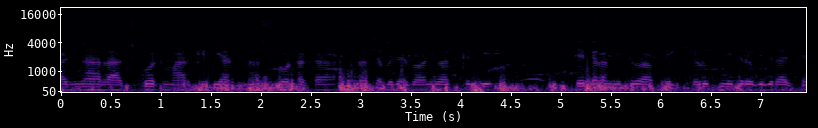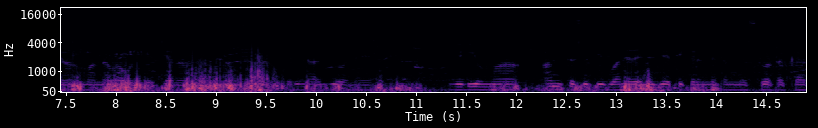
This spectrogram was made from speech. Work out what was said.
આજના રાજકોટ માર્કેટ યાર્ડના સો ટકા સાચા બજાર ભાવની વાત કરીએ, તે પહેલાં મિત્રો આપણે ખેડૂત મિત્ર ગુજરાત ચેનલમાં નવા હોય તો સબસ્ક્રાઈબ કરી નાખજો અને વિડીયોમાં અંત સુધી બને રહેજો, જેથી કરીને તમને સો ટકા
